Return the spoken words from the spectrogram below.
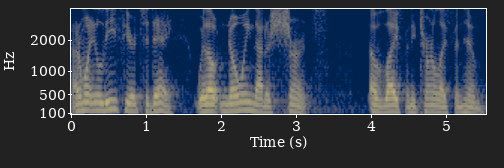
I don't want you to leave here today without knowing that assurance of life and eternal life in Him.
